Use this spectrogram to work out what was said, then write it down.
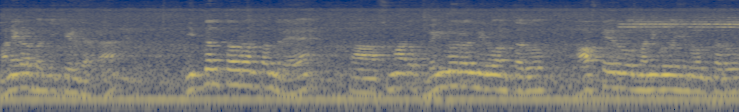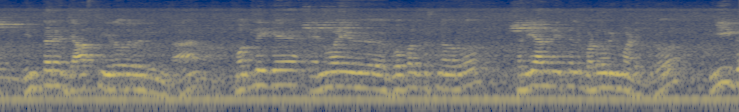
ಮನೆಗಳ ಬಗ್ಗೆ ಕೇಳಿದಾಗ ಇದ್ದಂಥವ್ರು ಅಂತಂದರೆ ಸುಮಾರು ಬೆಂಗಳೂರಲ್ಲಿರುವಂಥವ್ರು ಆಫ್ಟೇರು ಮನೆಗಳು ಇರುವಂಥವ್ರು ಇಂಥರೇ ಜಾಸ್ತಿ ಇರೋದ್ರಿಂದ ಮೊದಲಿಗೆ ಎನ್ ವೈ ಗೋಪಾಲಕೃಷ್ಣ ಅವರು ಸರಿಯಾದ ರೀತಿಯಲ್ಲಿ ಬಡವರಿಗೆ ಮಾಡಿದ್ರು. ಈಗ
